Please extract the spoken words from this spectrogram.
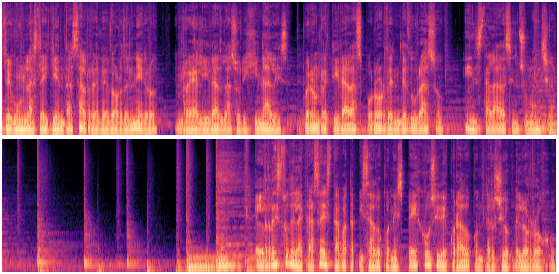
Según las leyendas alrededor del negro, en realidad las originales fueron retiradas por orden de Durazo e instaladas en su mansión. El resto de la casa estaba tapizado con espejos y decorado con terciopelo rojo,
